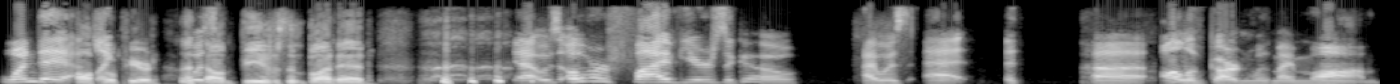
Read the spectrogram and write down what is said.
one day also like appeared was- on Beavis and Butthead. yeah, it was over five years ago. I was at uh, Olive Garden with my mom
